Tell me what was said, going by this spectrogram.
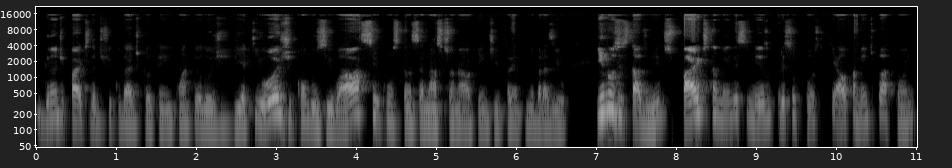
grande parte da dificuldade que eu tenho com a teologia que hoje conduziu à circunstância nacional que a gente enfrenta no Brasil e nos Estados Unidos parte também desse mesmo pressuposto que é altamente platônico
